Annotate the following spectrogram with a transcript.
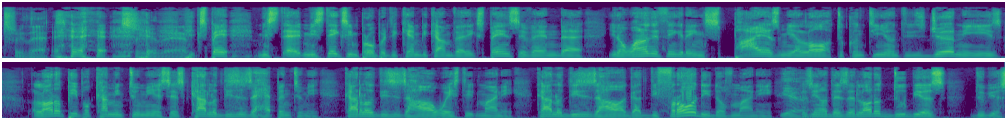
True that. True that. Expe- mis- uh, mistakes in property can become very expensive, and uh, you know one of the things that inspires me a lot to continue on this journey is a lot of people coming to me and says, "Carlo, this has happened to me. Carlo, this is how I wasted money. Carlo, this is how I got defrauded of money." Yeah. Because you know there's a lot of dubious dubious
